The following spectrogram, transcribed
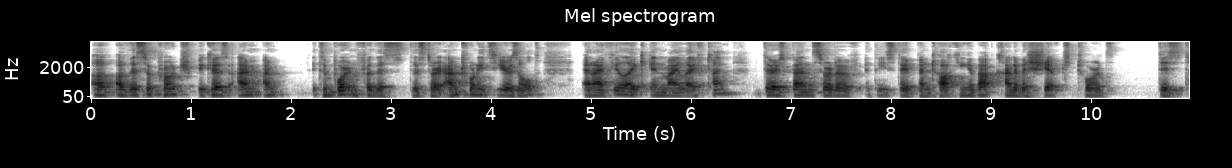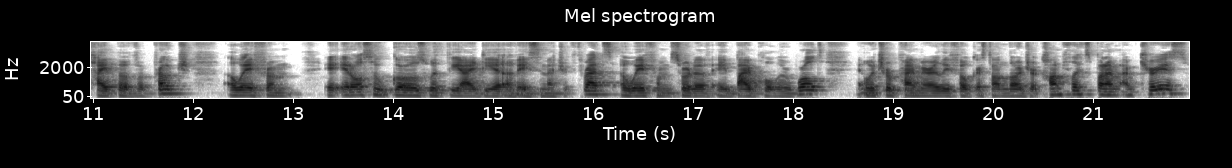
of, of this approach? Because I'm, I'm, it's important for this, this story. I'm 22 years old. And I feel like in my lifetime, there's been sort of, at least they've been talking about, kind of a shift towards this type of approach away from. It also goes with the idea of asymmetric threats away from sort of a bipolar world in which we're primarily focused on larger conflicts. But I'm, I'm curious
